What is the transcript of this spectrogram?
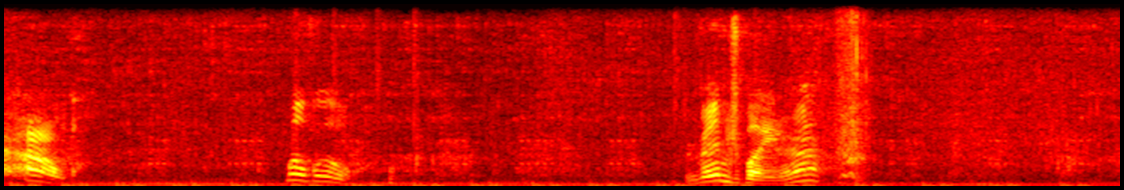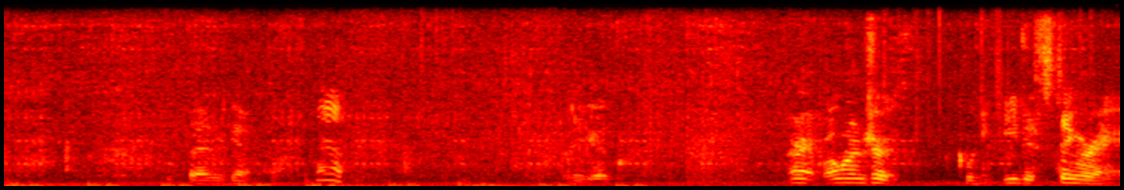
Ow! Mofo! Revenge bite, huh? Bad again. Yeah. Pretty good. Alright, moment of truth. We can eat a stingray.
